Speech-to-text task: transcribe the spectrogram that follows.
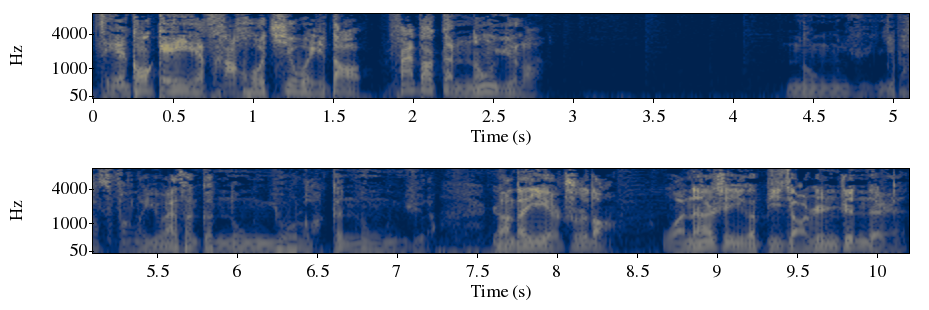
这个隔夜茶喝起味道反倒更浓郁了。浓郁，你怕是放了一晚上更浓郁了，更浓郁了。然后大家也知道，我呢是一个比较认真的人，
